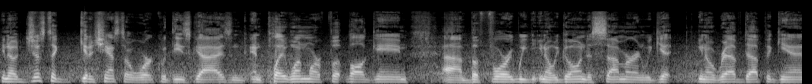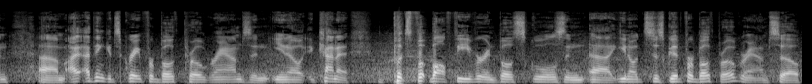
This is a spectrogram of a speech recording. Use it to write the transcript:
you know, just to get a chance to work with these guys and, and play one more football game uh, before we, you know, we go into summer and we get you know revved up again. Um, I, I, think it's great for both programs, and you know it kind of puts football fever in both schools, and uh, you know it's just good for both programs. So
